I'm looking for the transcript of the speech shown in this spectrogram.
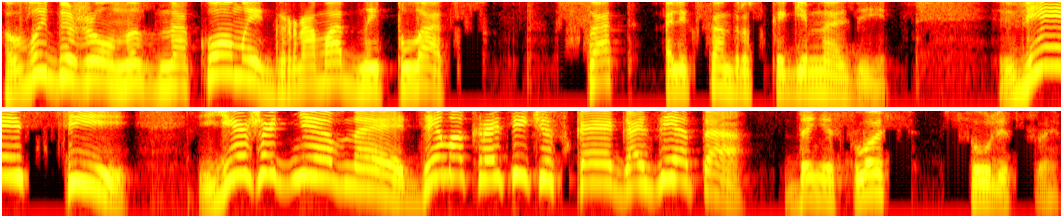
выбежал на знакомый громадный плац, сад Александровской гимназии. «Вести! Ежедневная демократическая газета!» Донеслось с улицы.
